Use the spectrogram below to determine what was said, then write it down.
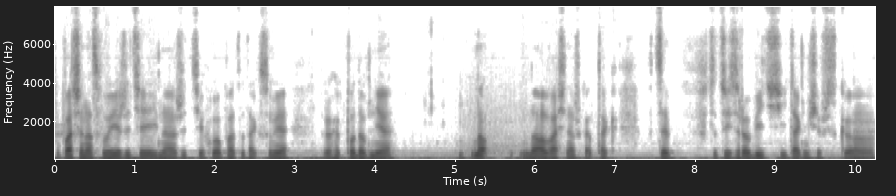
Popatrzę na swoje życie i na życie chłopa, to tak w sumie trochę podobnie. No, no właśnie, na przykład tak chcę, chcę coś zrobić i tak mi się wszystko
